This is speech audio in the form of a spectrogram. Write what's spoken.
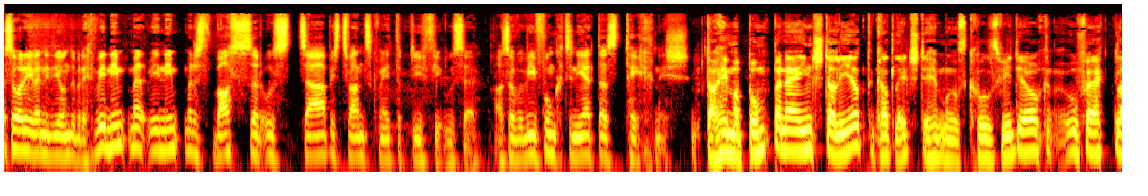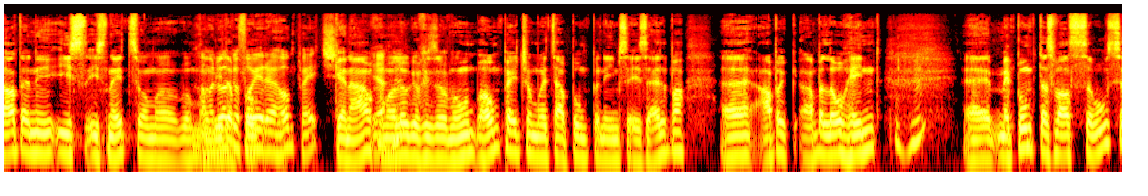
sorry, wenn ich dich unterbreche, wie nimmt man, wie nimmt man das Wasser aus 10 bis 20 Meter Tiefe raus? Also wie funktioniert das technisch? Da haben wir Pumpen installiert. Gerade letzte haben wir ein cooles Video aufgeladen ins, ins Netz, wo wir, wo Kann man wieder schauen von Ihrer Homepage? Genau, Ja. man schauen auf unserer Hom- Homepage, wo wir jetzt auch Pumpen im See selber äh, haben. Äh, man pumpt das Wasser raus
